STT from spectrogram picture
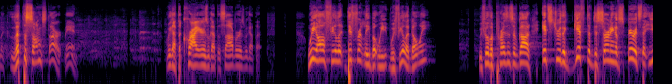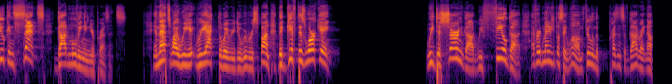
like, let the song start, man. We got the criers, we got the sobbers, we got the. We all feel it differently, but we, we feel it, don't we? We feel the presence of God. It's through the gift of discerning of spirits that you can sense God moving in your presence. And that's why we react the way we do. We respond. The gift is working. We discern God. We feel God. I've heard many people say, Wow, I'm feeling the presence of God right now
